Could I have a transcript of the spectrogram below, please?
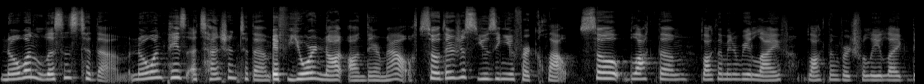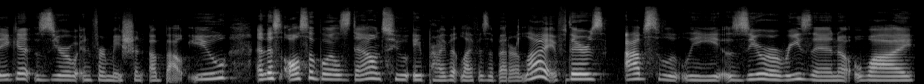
no one listens to them. No one pays attention to them if you're not on their mouth. So they're just using you for clout. So block them, block them in real life, block them virtually. Like they get zero information about you. And this also boils down to a private life is a better life. There's absolutely zero reason why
